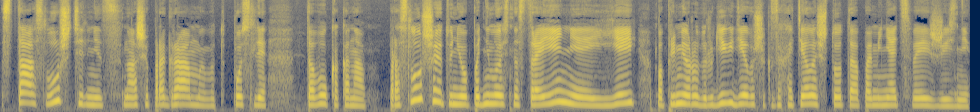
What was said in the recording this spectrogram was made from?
100 слушательниц нашей программы, вот после того, как она прослушает, у нее поднялось настроение, и ей, по примеру других девушек, захотелось что-то поменять в своей жизни.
